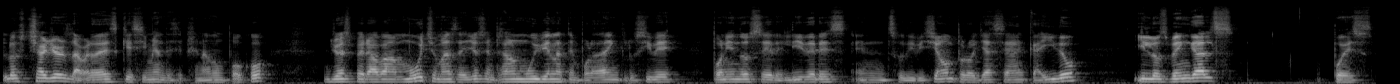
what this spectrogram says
los Chargers la verdad es que sí me han decepcionado un poco. Yo esperaba mucho más de ellos. Empezaron muy bien la temporada, inclusive poniéndose de líderes en su división, pero ya se han caído. Y los Bengals, pues,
